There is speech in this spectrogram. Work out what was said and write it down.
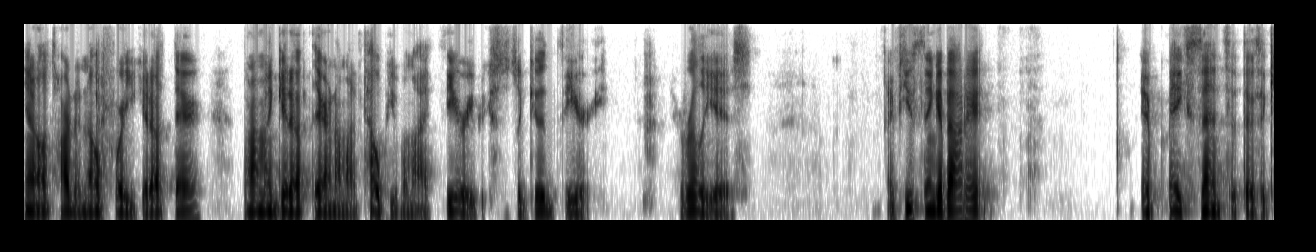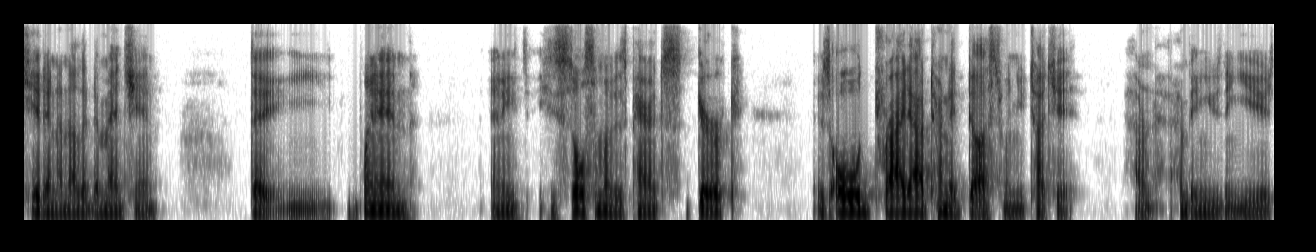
you know it's hard to know before you get up there. But I'm gonna get up there and I'm gonna tell people my theory because it's a good theory. It really is. If you think about it, it makes sense that there's a kid in another dimension that went in and he he stole some of his parents' dirk. It was old, dried out, turned to dust when you touch it. I haven't, haven't been used in years.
